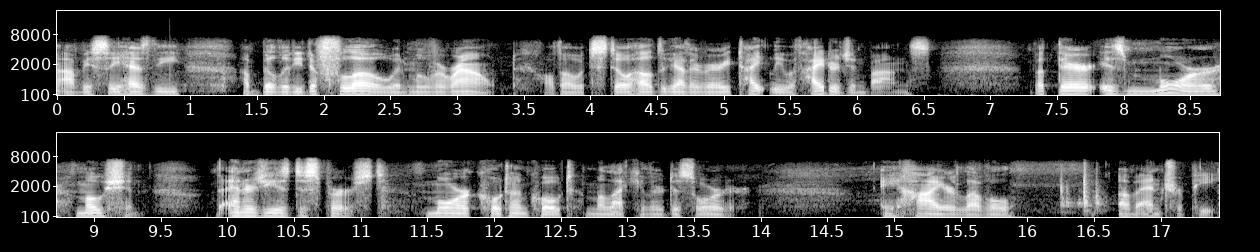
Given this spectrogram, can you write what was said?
obviously has the ability to flow and move around, although it's still held together very tightly with hydrogen bonds. But there is more motion. The energy is dispersed, more quote unquote molecular disorder, a higher level of entropy.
